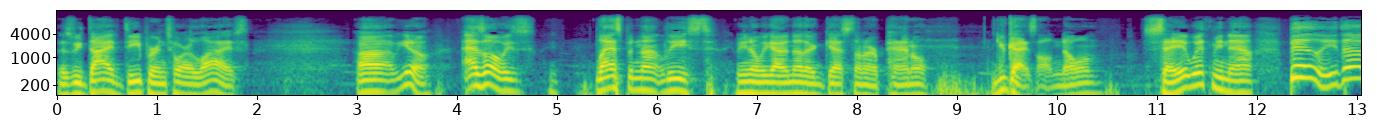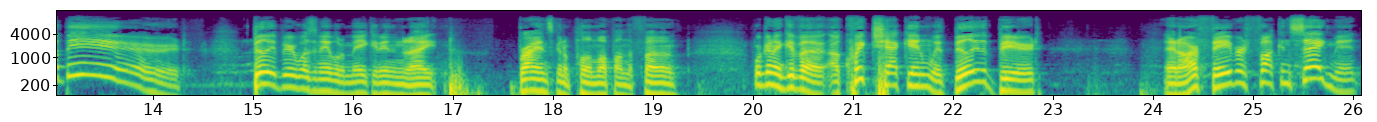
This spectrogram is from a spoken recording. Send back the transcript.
As we dive deeper into our lives. Uh, you know, as always, last but not least, you know, we got another guest on our panel. You guys all know him. Say it with me now. Billy the Beard. Billy the Beard wasn't able to make it in tonight. Brian's going to pull him up on the phone. We're going to give a, a quick check in with Billy the Beard. And our favorite fucking segment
